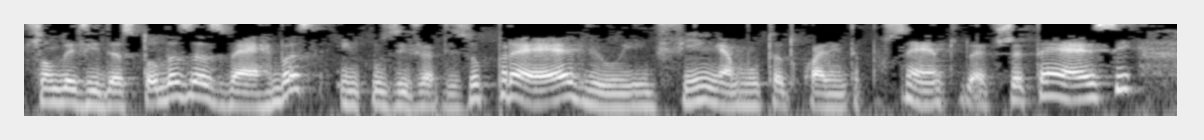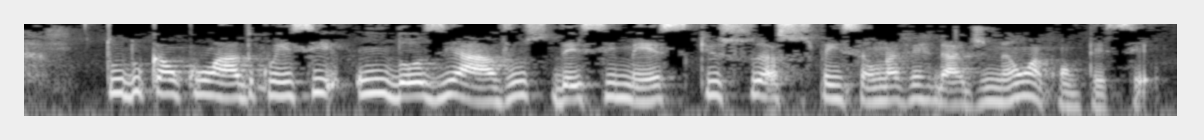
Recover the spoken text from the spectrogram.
são devidas todas as verbas, inclusive aviso prévio, enfim, a multa do 40% do FGTS, tudo calculado com esse um dozeavos desse mês que a suspensão, na verdade, não aconteceu.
